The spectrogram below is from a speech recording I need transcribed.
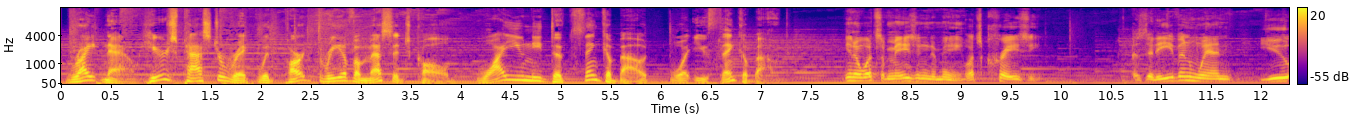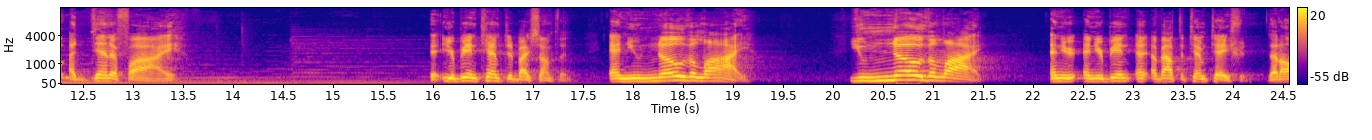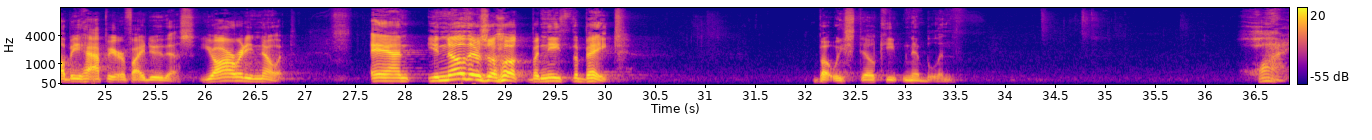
Right now, here's Pastor Rick with part three of a message called Why You Need to Think About What You Think About. You know, what's amazing to me, what's crazy, is that even when you identify, you're being tempted by something, and you know the lie, you know the lie, and you're, and you're being uh, about the temptation that I'll be happier if I do this. You already know it. And you know there's a hook beneath the bait, but we still keep nibbling. Why?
